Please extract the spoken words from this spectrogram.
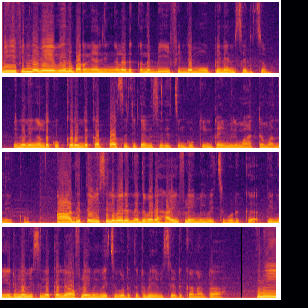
ബീഫിന്റെ വേവ് എന്ന് പറഞ്ഞാൽ നിങ്ങൾ എടുക്കുന്ന ബീഫിന്റെ മൂപ്പിനനുസരിച്ചും പിന്നെ നിങ്ങളുടെ കുക്കറിന്റെ കപ്പാസിറ്റിക്ക് അനുസരിച്ചും കുക്കിംഗ് ടൈമിൽ മാറ്റം വന്നേക്കും. ആദ്യത്തെ വിസിൽ വരുന്നത് വരെ ഹൈ ഫ്ലെയിമിൽ വെച്ച് കൊടുക്കുക. പിന്നീടുള്ള വിസിലൊക്കെ ലോ ഫ്ലെയിമിൽ വെച്ച് കൊടുത്തിട്ട് വേവിച്ചെടുക്കണം കേട്ടോ. ഇനി ഈ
